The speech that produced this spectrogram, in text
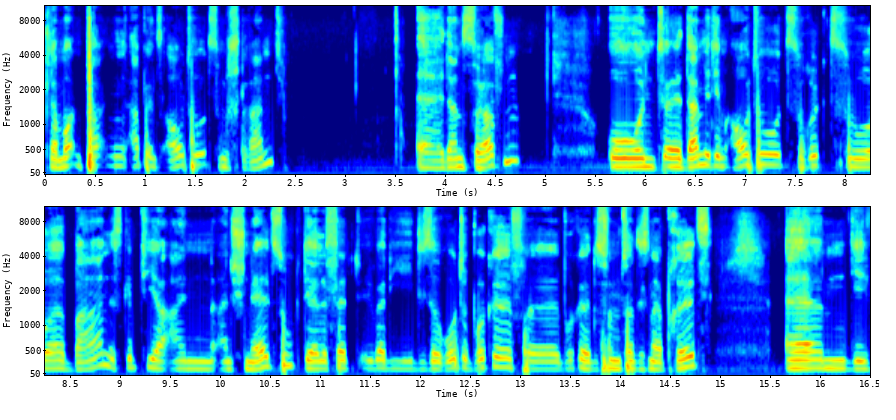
Klamotten packen, ab ins Auto zum Strand, äh, dann surfen und äh, dann mit dem Auto zurück zur Bahn. Es gibt hier einen, einen Schnellzug, der fährt über die, diese rote Brücke, Brücke des 25. Aprils ähm, die,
